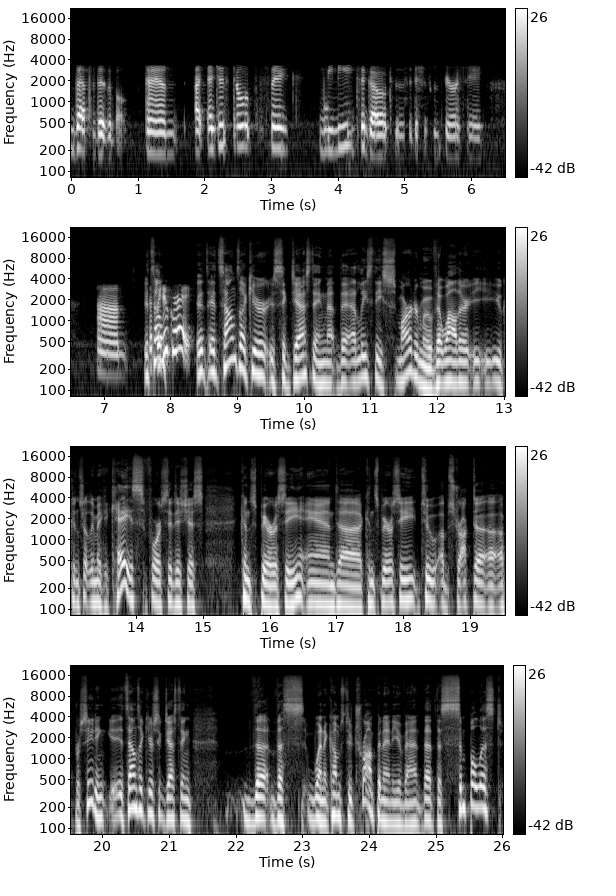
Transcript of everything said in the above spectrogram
that's visible, and I, I just don't think we need to go to the seditious conspiracy. Um, It if great. It, it sounds like you're suggesting that the, at least the smarter move that while there you can certainly make a case for seditious conspiracy and uh, conspiracy to obstruct a- a proceeding, it sounds like you're suggesting the the when it comes to Trump in any event that the simplest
